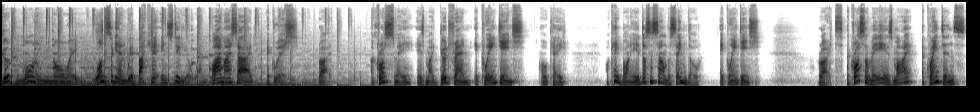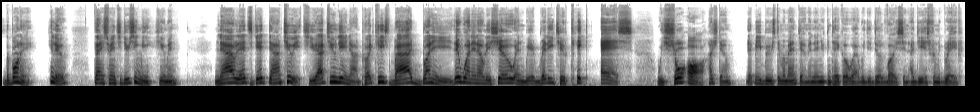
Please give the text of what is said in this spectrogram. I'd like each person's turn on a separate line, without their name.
Good morning, Norway. Once again, we're back here in studio, and by my side,
Across.
right across me is my good friend.
Acquaintance.
Okay, okay, Bonnie. It doesn't sound the same though.
Acquaintance.
Right across from me is my acquaintance, the Bonnie.
Hello. Thanks for introducing me, human. Now let's get down to it. You have tuned in on Podcast by Bunny, the one and only show, and we're ready to kick ass.
We sure are.
Hush, Dome. Let me boost the momentum, and then you can take over with your dull voice and ideas from the grave.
